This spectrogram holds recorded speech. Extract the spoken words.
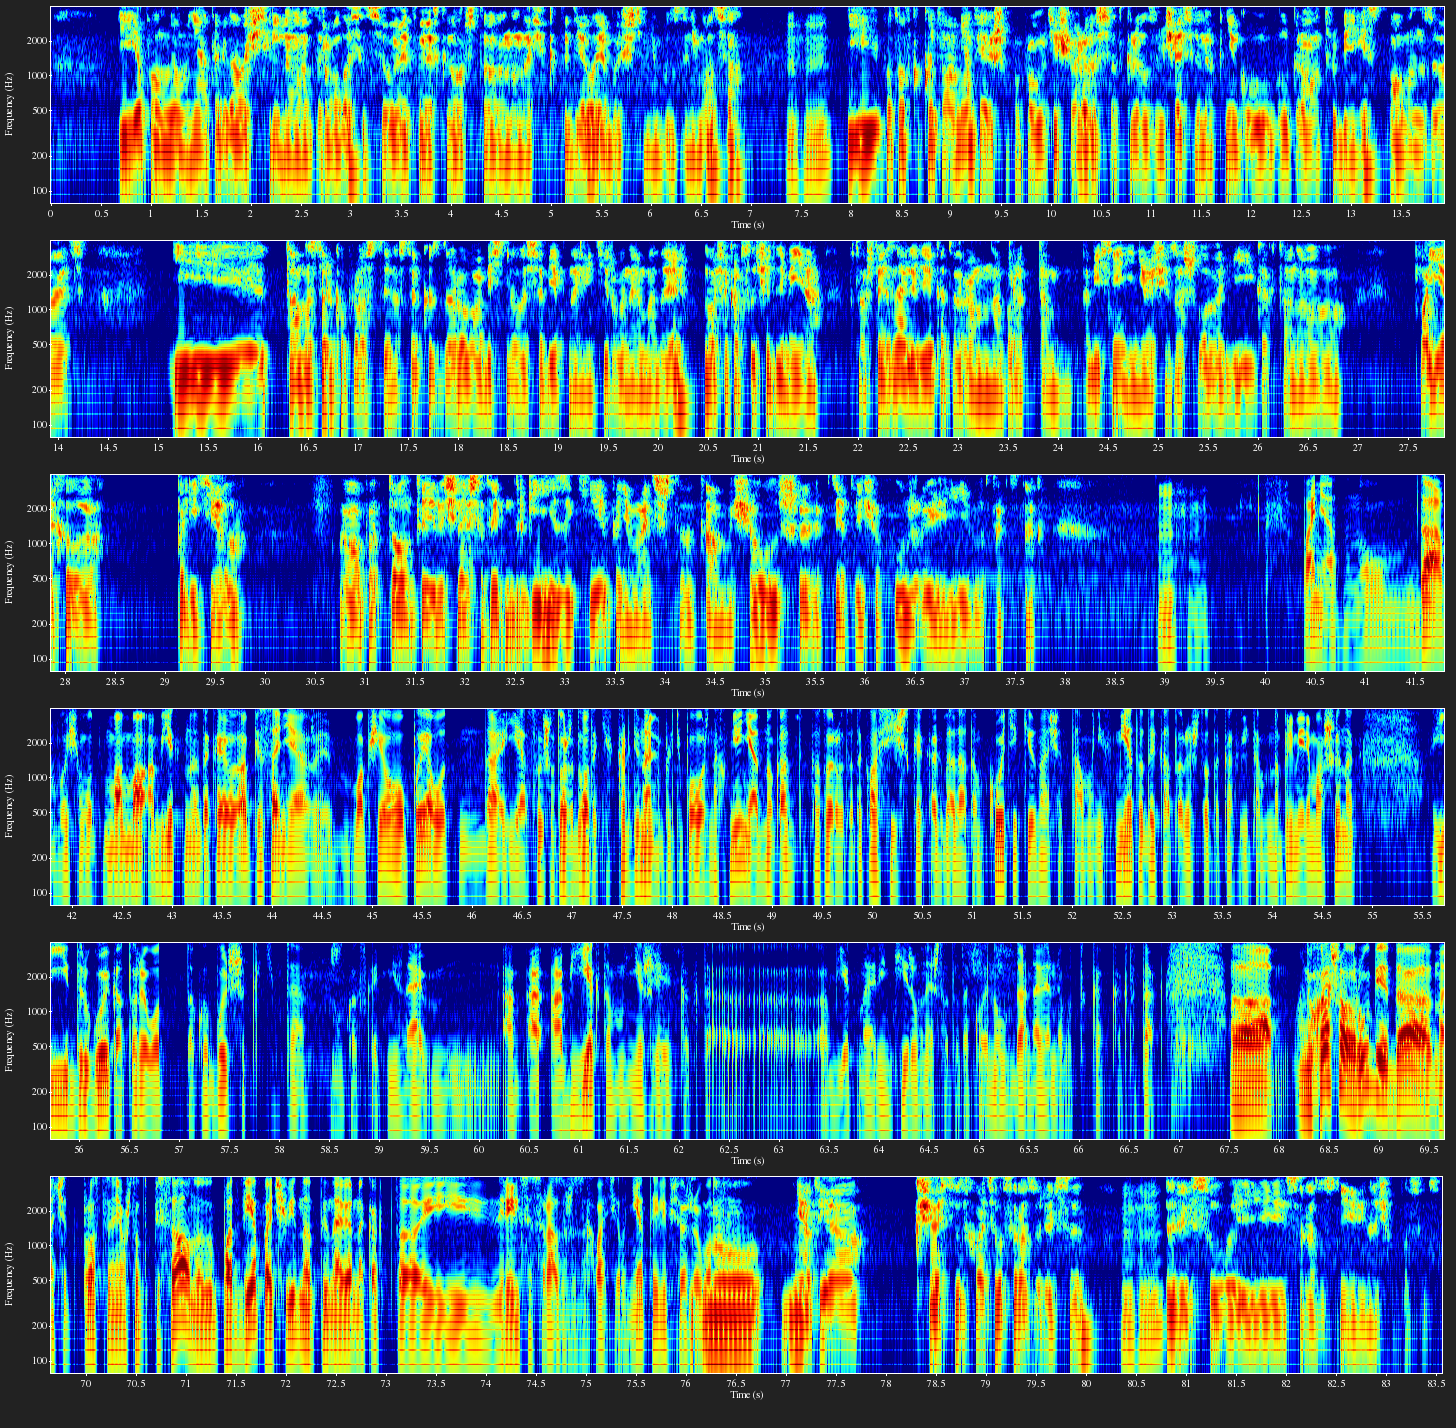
И я помню, у меня тогда очень сильно взорвалось от всего этого. Я сказал, что ну нафиг это дело, я больше этим не буду заниматься. Угу. И потом в какой-то момент я решил попробовать еще раз. Открыл замечательную книгу Valground Рубинист, по-моему, называется. И там настолько просто и настолько здорово объяснилась объектно-ориентированная модель. Ну, во всяком случае, для меня. Потому что я знаю людей, которым, наоборот, там объяснение не очень зашло, и как-то оно поехало, полетело. А потом ты начинаешь смотреть на другие языки, понимать, что там еще лучше, где-то еще хуже, и вот как-то так. Угу. Понятно. Ну, да, в общем, вот объектное такое описание э, вообще ООП, вот, да, я слышу тоже два таких кардинально противоположных мнения. Одно, которое вот это классическое, когда, да, там котики, значит, там у них методы, которые что-то, как или там на примере машинок, и другой, который вот такой больше каким-то, ну, как сказать, не знаю, об, объектом, нежели как-то э, объектно ориентированное что-то такое. Ну, да, наверное, вот как- как-то так. А, ну, хорошо, Руби, да, значит, просто на нем что-то писал, но под веб, очевидно, ты, наверное, как-то и рельсы сразу же захватил, нет? Или все же вот... Ну, нет, я, к счастью, захватил сразу рельсы, угу. рельсу и сразу с ней начал, по сути.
